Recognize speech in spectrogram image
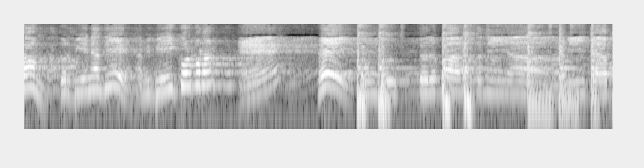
থাম তোর বিয়ে না দিয়ে আমি বিয়েই করব না। হ্যাঁ হেই বন্ধু তোর বারাত নিয়ে আমি যাব।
